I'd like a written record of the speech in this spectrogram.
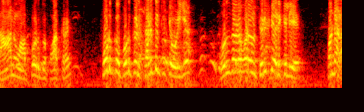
நானும் அப்போ இருக்க பாக்குறேன். பொடுக்க பொடுக்க தடுத்துட்டு இருக்க ஒழிய ஒரு தடவை திருப்பி அடிக்கலையே. கொண்டாட.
